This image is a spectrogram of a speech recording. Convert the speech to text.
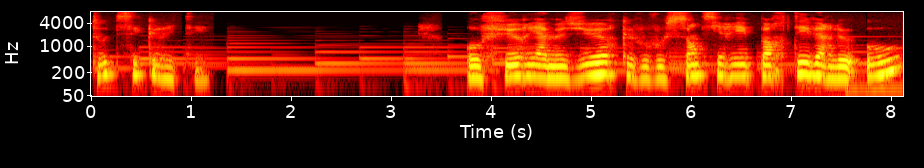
toute sécurité. Au fur et à mesure que vous vous sentirez porté vers le haut,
